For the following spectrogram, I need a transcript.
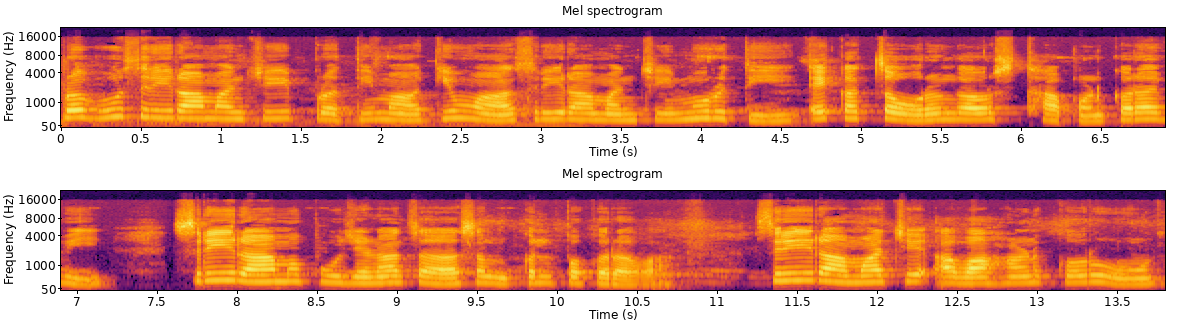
प्रभू श्रीरामांची प्रतिमा किंवा श्रीरामांची मूर्ती एका चौरंगावर स्थापन करावी. श्रीराम पूजनाचा संकल्प करावा. श्रीरामाचे आवाहन करून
